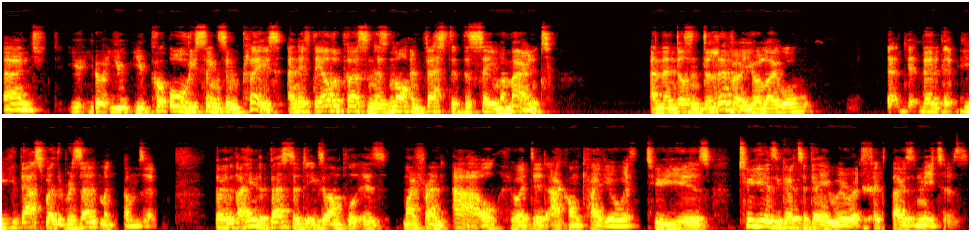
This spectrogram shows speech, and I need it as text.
and you, you, you put all these things in place. And if the other person has not invested the same amount and then doesn't deliver, you're like, well, that's where the resentment comes in. So I think the best example is my friend Al, who I did Aconcagua with two years two years ago today, we were at 6,000 meters.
